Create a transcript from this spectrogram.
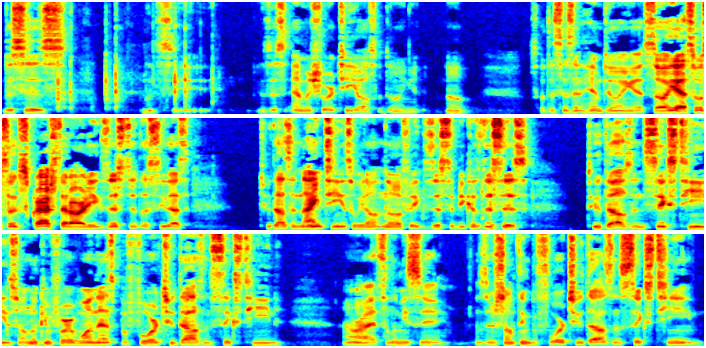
this is, let's see, is this Emma Short T also doing it? No. So this isn't him doing it. So yeah, so it's a scratch that already existed. Let's see, that's 2019. So we don't know if it existed because this is 2016. So I'm looking for one that's before 2016. All right, so let me see. Is there something before 2016?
